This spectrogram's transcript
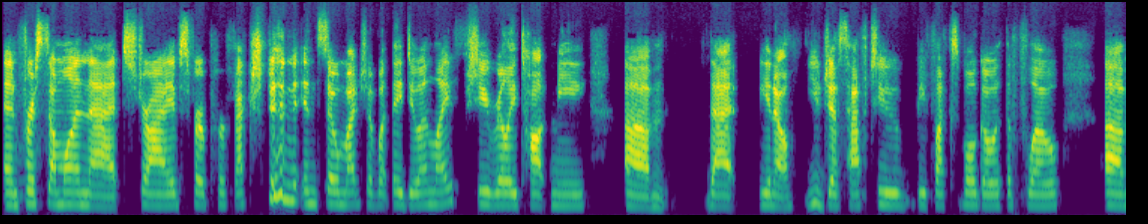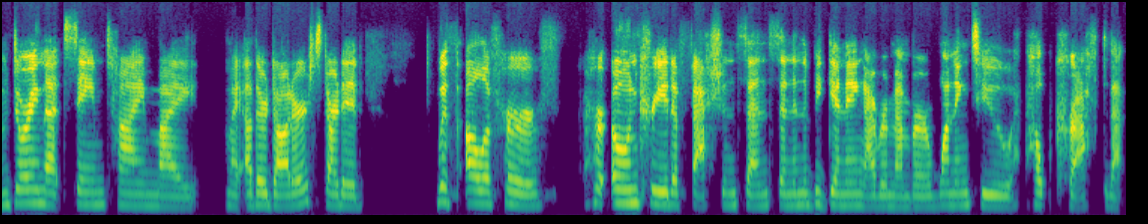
and for someone that strives for perfection in so much of what they do in life, she really taught me um, that, you know, you just have to be flexible, go with the flow. Um, during that same time, my my other daughter started with all of her her own creative fashion sense. And in the beginning, I remember wanting to help craft that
